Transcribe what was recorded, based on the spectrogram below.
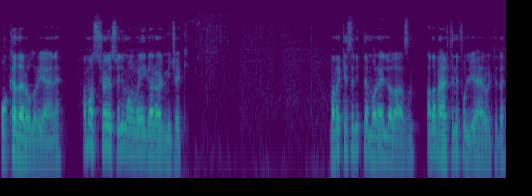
O kadar olur yani. Ama şöyle söyleyeyim o Veigar ölmeyecek. Bana kesinlikle Morello lazım. Adam health'ini fullüyor her ultide.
